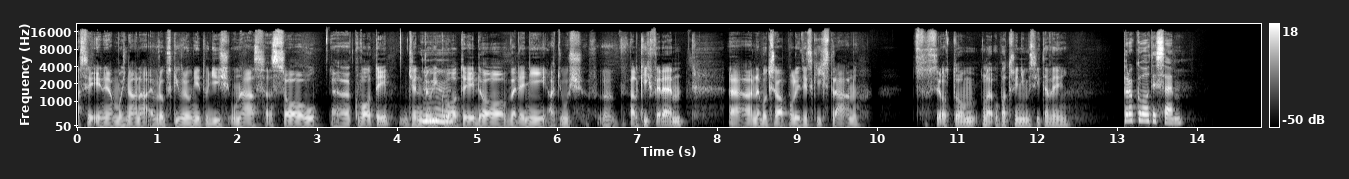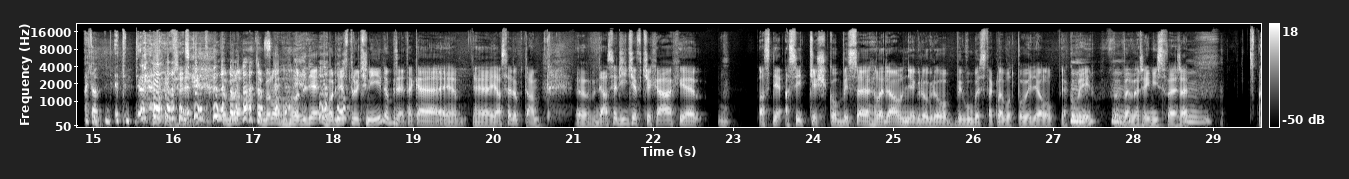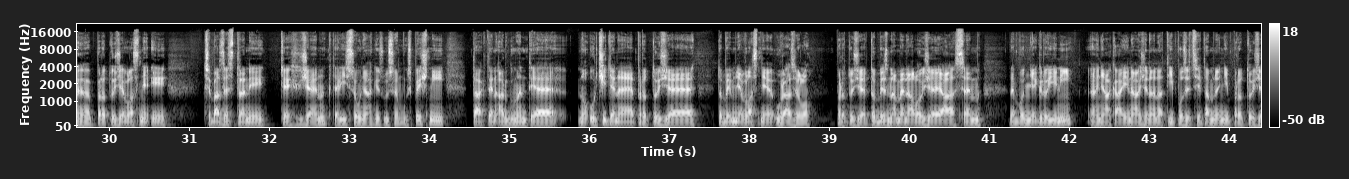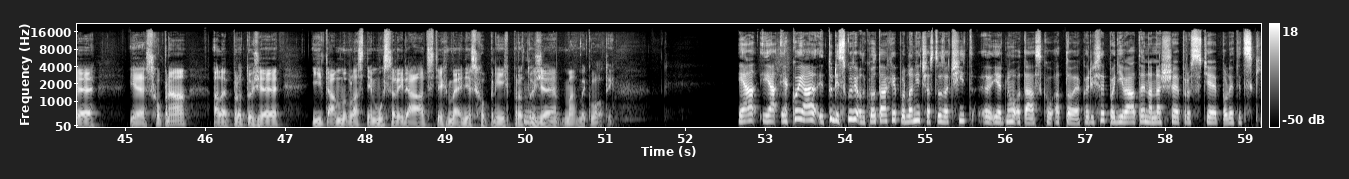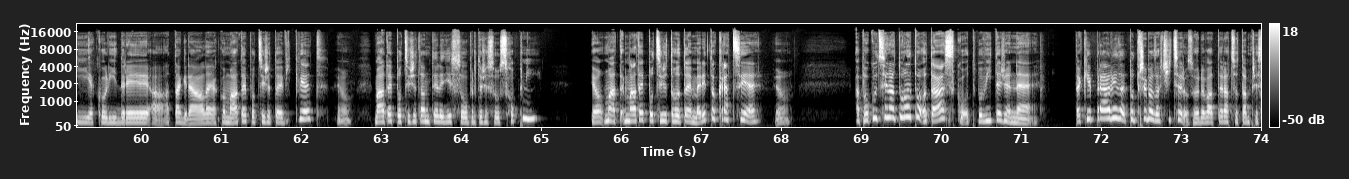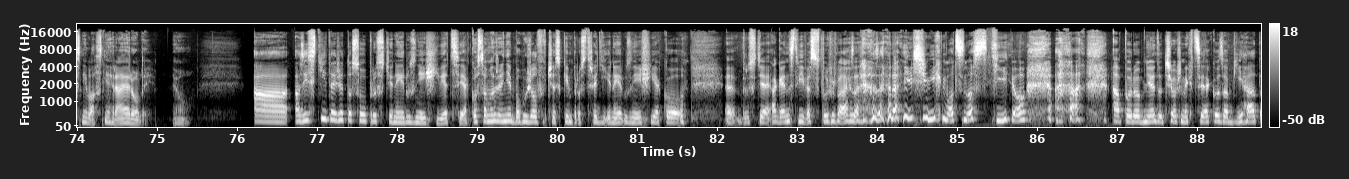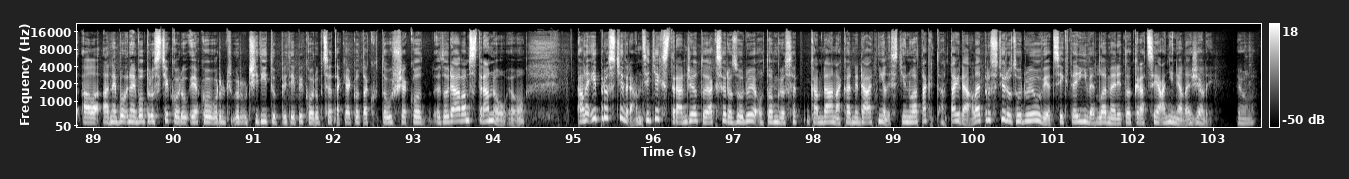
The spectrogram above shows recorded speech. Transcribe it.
asi i na, možná na evropské úrovni, tudíž u nás jsou eh, kvóty, genderové mm. kvóty do vedení ať už velkých firm eh, nebo třeba politických strán. Co si o tomhle opatření myslíte vy? Pro kvóty jsem. A to... Dobře, to bylo, to bylo hodně, hodně stručný, dobře, tak eh, eh, já se doptám. Eh, dá se říct, že v Čechách je vlastně asi těžko by se hledal někdo, kdo by vůbec takhle odpověděl jako vy mm, ve mm. veřejné sféře, mm. protože vlastně i třeba ze strany těch žen, který jsou nějakým způsobem úspěšný, tak ten argument je, no určitě ne, protože to by mě vlastně urazilo. Protože to by znamenalo, že já jsem, nebo někdo jiný, nějaká jiná žena na té pozici tam není, protože je schopná, ale protože jí tam vlastně museli dát z těch méně schopných, protože hmm. máme kvóty. Já, já, jako já, tu diskuzi o kvotách je podle mě často začít eh, jednou otázkou a to, jako když se podíváte na naše prostě politický jako lídry a, a tak dále, jako máte pocit, že to je výkvět, jo? Máte pocit, že tam ty lidi jsou, protože jsou schopní, jo? Máte, máte pocit, že tohle je meritokracie, jo? A pokud si na tuhle otázku odpovíte, že ne, tak je právě potřeba začít se rozhodovat, teda, co tam přesně vlastně hraje roli. Jo. A, a zjistíte, že to jsou prostě nejrůznější věci. Jako samozřejmě bohužel v českém prostředí i nejrůznější jako eh, prostě agentství ve službách zahraničních mocností jo? A, a podobně, do čehož nechci jako zabíhat, ale, a nebo, nebo prostě koru, jako určitý typy, typy korupce, tak jako tak to už jako to dávám stranou. Jo? Ale i prostě v rámci těch stran, že to, jak se rozhoduje o tom, kdo se kam dá na kandidátní listinu a tak, a tak dále, prostě rozhodují věci, které vedle meritokracie ani neležely. Jo.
